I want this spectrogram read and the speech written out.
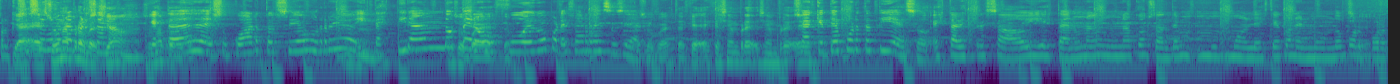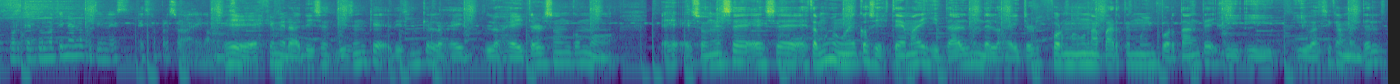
porque Ya, eso es seguro una profesión, es que una está profesión. desde su cuarto así aburrido y está estirando, Por pero fuego por esas redes Por sociales. supuesto, es que, es que siempre, siempre O sea, es- ¿qué te aporta a ti eso? Estar estresado y estar en una, una constante molestia con el mundo por, por- porque tú no tienes lo que tienes esa persona, digamos. Sí, es que mira, dicen, dicen que, dicen que los, hate- los haters son como. eh, son ese, ese. Estamos en un ecosistema digital donde los haters forman una parte muy importante y, y, y básicamente el-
